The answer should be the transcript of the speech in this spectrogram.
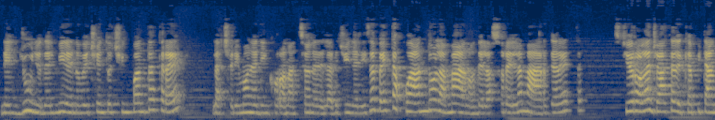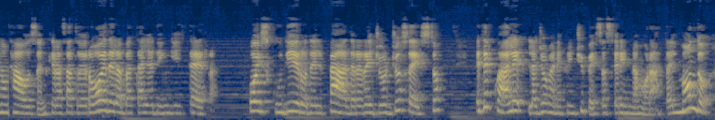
nel giugno del 1953, la cerimonia di incoronazione della regina Elisabetta, quando la mano della sorella Margaret sfiorò la giacca del capitano Hausen, che era stato eroe della battaglia d'Inghilterra, poi scudiero del padre re Giorgio VI e del quale la giovane principessa si era innamorata. Il mondo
